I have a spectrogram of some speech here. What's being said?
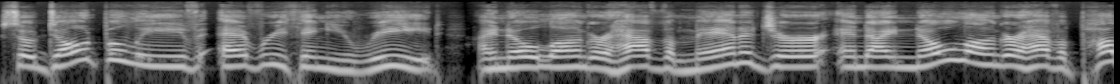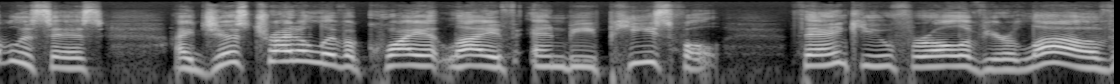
so don't believe everything you read. I no longer have a manager and I no longer have a publicist. I just try to live a quiet life and be peaceful. Thank you for all of your love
